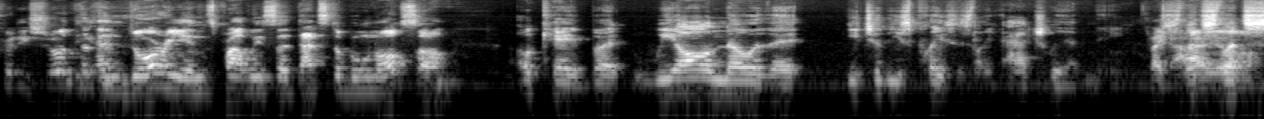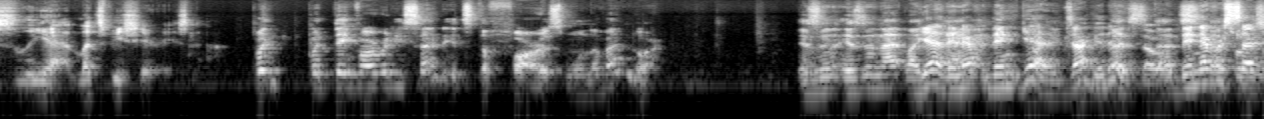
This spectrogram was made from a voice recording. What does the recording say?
pretty sure the Endorians probably said that's the moon also. Okay, but we all know that each of these places like actually have names. Like let's let's yeah, let's be serious now. But but they've already said it's the forest moon of Endor. Isn't isn't that like yeah, they never. They, yeah, exactly. It That's- is though. They never said.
